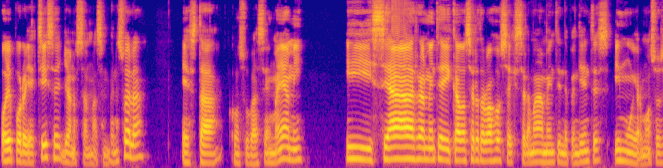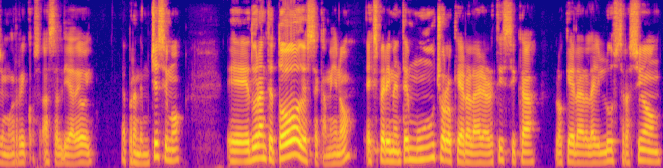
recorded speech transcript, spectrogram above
Hoy por hoy existe, ya no está más en Venezuela, está con su base en Miami y se ha realmente dedicado a hacer trabajos extremadamente independientes y muy hermosos y muy ricos hasta el día de hoy. Aprendí muchísimo. Eh, durante todo este camino experimenté mucho lo que era la área artística, lo que era la ilustración,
